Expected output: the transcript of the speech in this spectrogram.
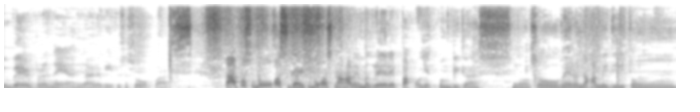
Yung Bear Brand na yan, nilalagay ko sa sopas. Tapos bukas guys, bukas na kami magre-repack ulit ng bigas. No? So, meron na kami ditong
